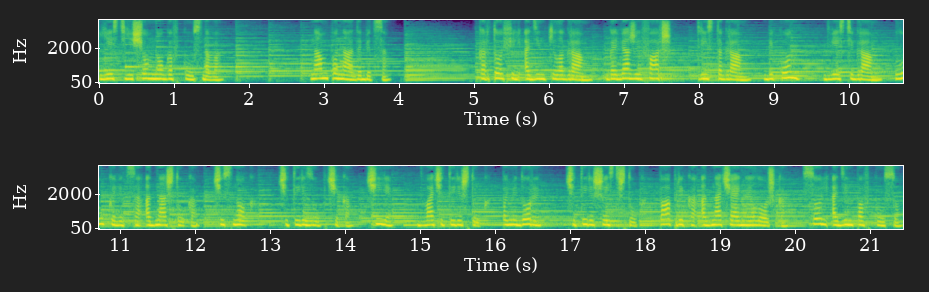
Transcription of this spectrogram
есть еще много вкусного. Нам понадобится картофель 1 кг, говяжий фарш 300 грамм, бекон 200 грамм, луковица 1 штука, чеснок 4 зубчика, чили 2-4 штук, помидоры 4-6 штук, паприка 1 чайная ложка, соль 1 по вкусу,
